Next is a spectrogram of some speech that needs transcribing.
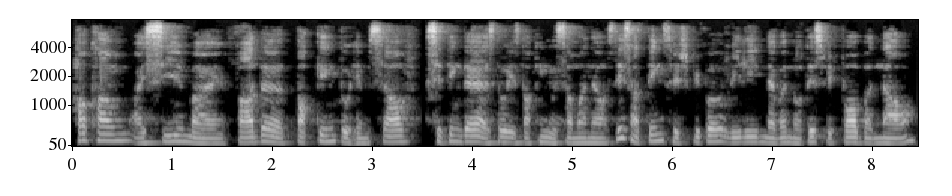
How come I see my father talking to himself, sitting there as though he's talking with someone else? These are things which people really never noticed before, but now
